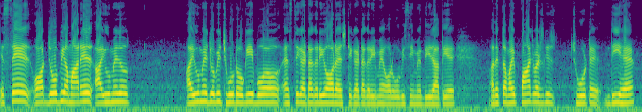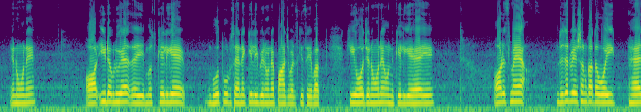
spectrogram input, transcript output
इससे और जो भी हमारे आयु में जो, आयु में जो भी छूट होगी, वो एससी कैटेगरी और एसटी कैटेगरी में और ओबीसी में दी जाती है। अधिकतम आयु पाँच वर्ष की छूट दी है इन्होंने। और ई डब्ल्यू एस उसके लिए, भूतपूर्व सैनिक के लिए भी इन्होंने पाँच वर्ष की सेवा की हो, जिन्होंने उनके लिए है ये। और इसमें रिजर्वेशन का तो वही है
